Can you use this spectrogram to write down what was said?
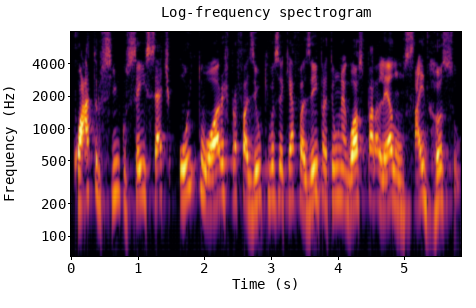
4, 5, 6, 7, 8 horas para fazer o que você quer fazer e para ter um negócio paralelo, um side hustle.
